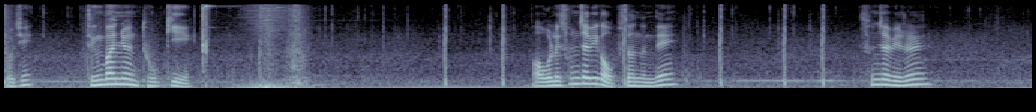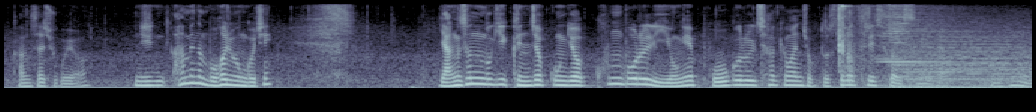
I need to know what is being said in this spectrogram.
뭐지? 등반용 도끼. 어, 원래 손잡이가 없었는데 손잡이를 감싸주고요. 이 하면은 뭐가 좋은 거지? 양손 무기 근접 공격 콤보를 이용해 보호구를 착용한 적도 쓰러뜨릴 수가 있습니다. 음흠.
